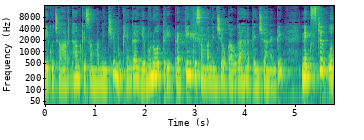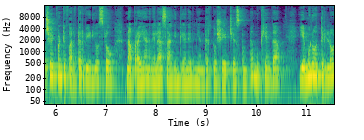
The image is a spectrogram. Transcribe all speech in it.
మీకు చార్ధామ్కి సంబంధించి ముఖ్యంగా యమునోత్రి ట్రెక్కింగ్కి సంబంధించి ఒక అవగాహన పెంచానండి. నెక్స్ట్ వచ్చేటువంటి ఫర్దర్ వీడియోస్లో నా ప్రయాణం ఎలా సాగింది అనేది మీ అందరితో షేర్ చేసుకుంటా. ముఖ్యంగా యమునోత్రిలో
